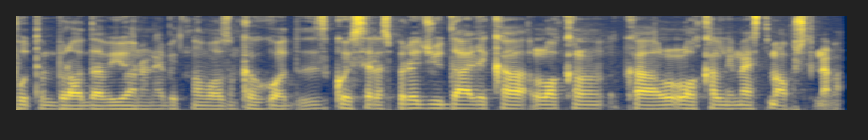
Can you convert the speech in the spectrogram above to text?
putem broda, aviona, nebitno vozom, kako god, koji se raspoređuju dalje ka, lokal, ka lokalnim mestima, opštinama.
